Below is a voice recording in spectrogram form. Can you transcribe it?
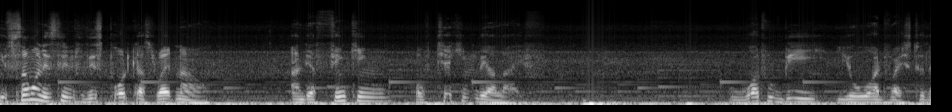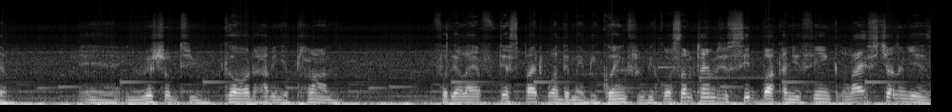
if someone is listening to this podcast right now and they're thinking of taking their life, what would be your advice to them uh, in relation to God having a plan for their life despite what they may be going through? Because sometimes you sit back and you think life's challenges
